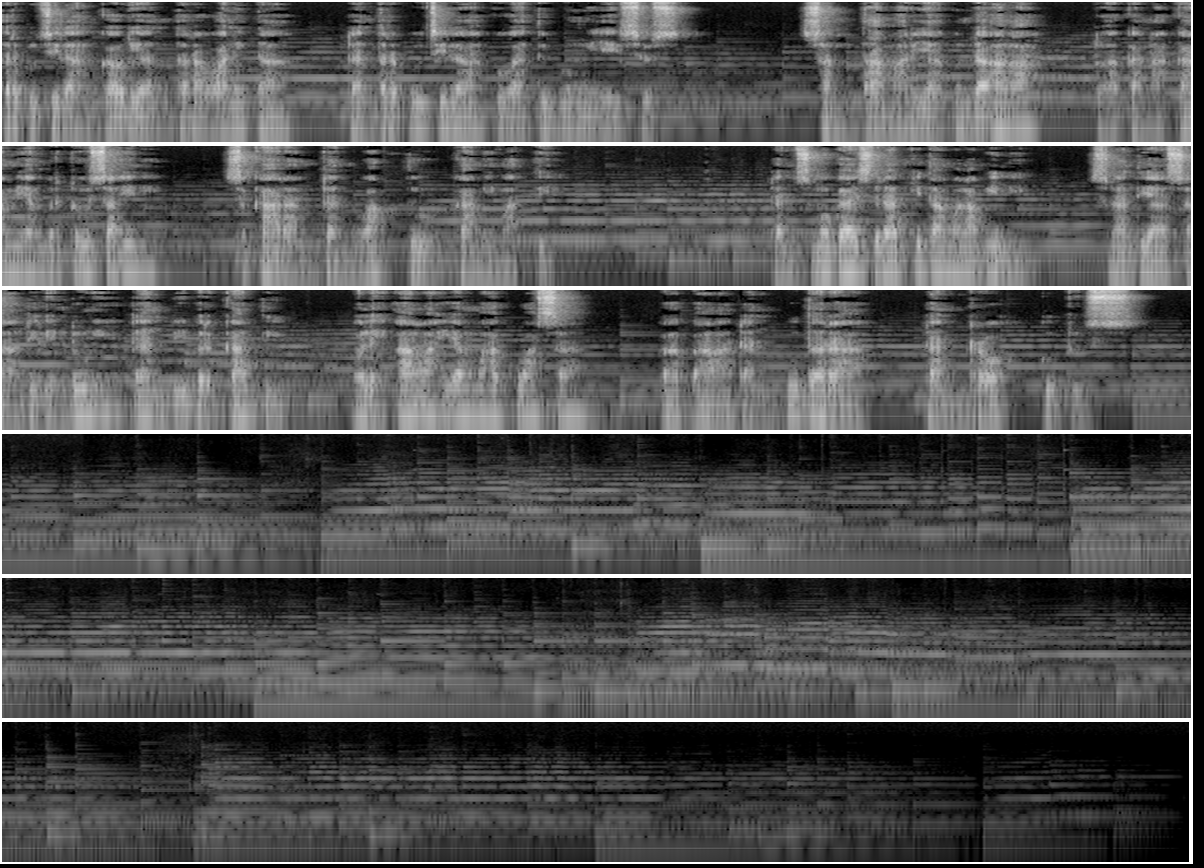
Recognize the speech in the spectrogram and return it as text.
Terpujilah engkau di antara wanita, dan terpujilah buah tubuhmu Yesus. Santa Maria Bunda Allah, doakanlah kami yang berdosa ini, sekarang dan waktu kami mati. Dan semoga istirahat kita malam ini senantiasa dilindungi dan diberkati oleh Allah yang Maha Kuasa, Bapa dan Putera dan Roh Kudus.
